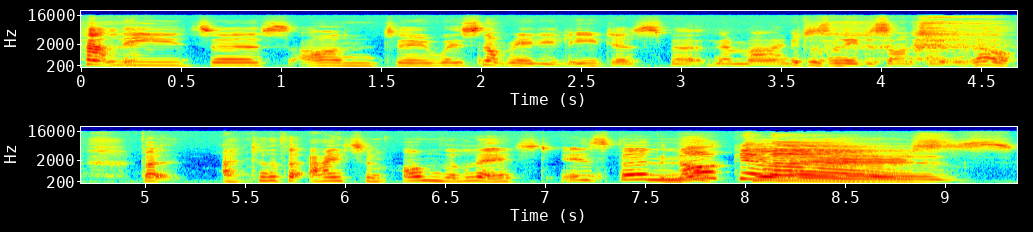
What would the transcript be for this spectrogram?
that leads us on to. Well, it's not really lead us, but never mind. It doesn't lead us onto it at all. But another item on the list is binoculars.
